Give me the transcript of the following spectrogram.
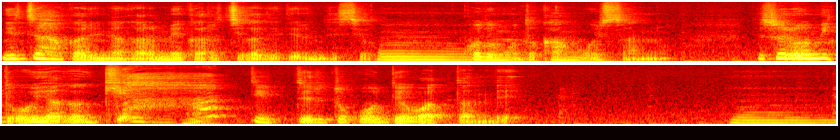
熱測りながら目から血が出てるんですよ、うん。子供と看護師さんの。でそれを見て親がギャーって言ってるところで終わったんで。うん。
